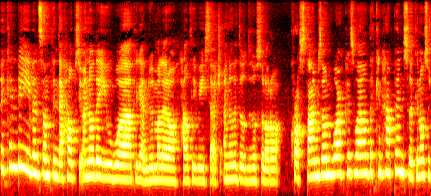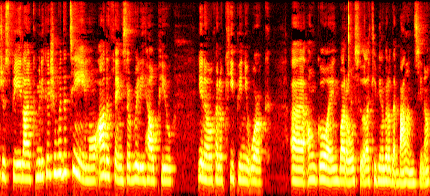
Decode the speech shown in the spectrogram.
It can be even something that helps you. I know that you work again doing my little healthy research. I know that there's also a lot of cross time zone work as well that can happen. So it can also just be like communication with the team or other things that really help you, you know, kind of keeping your work uh, ongoing, but also like keeping a bit of that balance, you know.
